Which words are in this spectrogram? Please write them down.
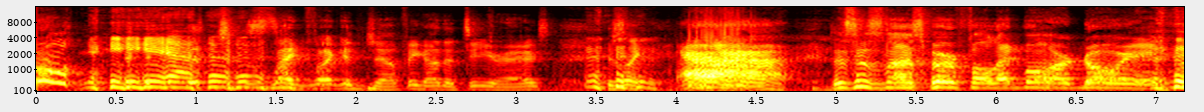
yeah. just like fucking jumping on the T Rex. It's like ah, this is less hurtful and more annoying. Roar."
